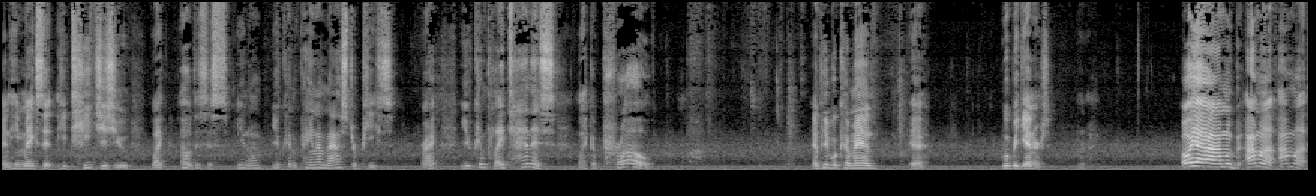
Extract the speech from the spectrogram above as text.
And he makes it, he teaches you like, oh, this is, you know, you can paint a masterpiece, right? You can play tennis like a pro. And people come in, yeah, who are beginners. Oh yeah, I'm a, I'm a, I'm a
